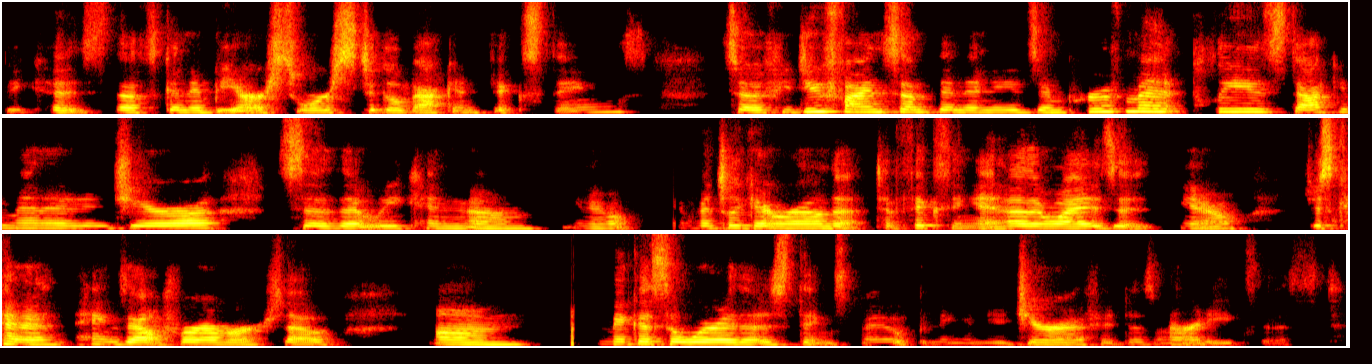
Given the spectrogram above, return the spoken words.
because that's going to be our source to go back and fix things. So if you do find something that needs improvement, please document it in Jira so that we can, um, you know, eventually get around to, to fixing it. Otherwise, it, you know, just kind of hangs out forever. So um, make us aware of those things by opening a new Jira if it doesn't already exist.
